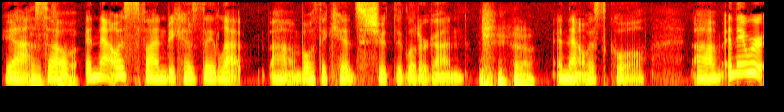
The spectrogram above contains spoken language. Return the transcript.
Yeah. That's, so, uh, and that was fun because they let um, both the kids shoot the glitter gun. yeah, and that was cool. Um, and they were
